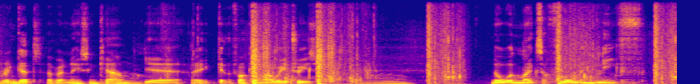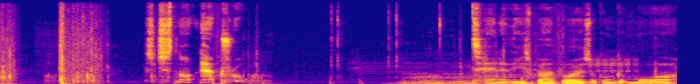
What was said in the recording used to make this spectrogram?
Everything good? Everything nice and calm? Yeah, right, get the fuck out of my way, trees. No one likes a floating leaf. It's just not natural. ten of these bad boys, we're going to get more.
